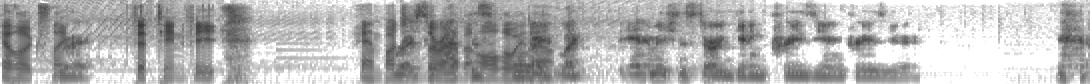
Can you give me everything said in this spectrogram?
it looks like right 15 feet, and punches right the so at rabbit all the way point, down. like the animation started getting crazier and crazier. Yeah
